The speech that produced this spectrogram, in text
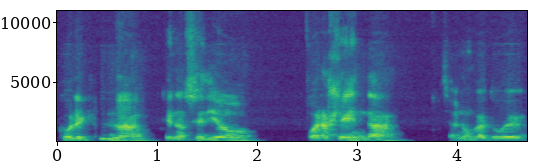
colectiva que no se dio por agenda, o sea, nunca tuve,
